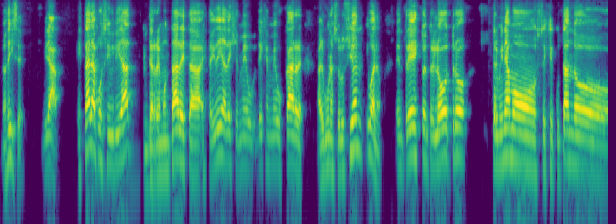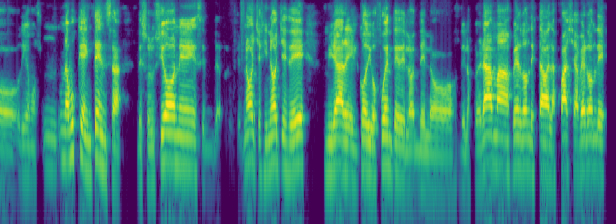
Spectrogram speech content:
nos dice, mirá, está la posibilidad de remontar esta, esta idea, déjenme, déjenme buscar alguna solución. Y bueno, entre esto, entre lo otro, terminamos ejecutando, digamos, una búsqueda intensa de soluciones, noches y noches de mirar el código fuente de, de, los programas, ver dónde estaba la falla, ver dónde,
